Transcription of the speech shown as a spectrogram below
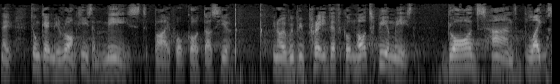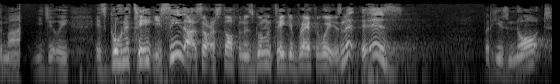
Now, don't get me wrong, he's amazed by what God does here. You know, it would be pretty difficult not to be amazed. God's hand blinds a man immediately it's going to take, you see that sort of stuff and it's going to take your breath away, isn't it? It is. But he is not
